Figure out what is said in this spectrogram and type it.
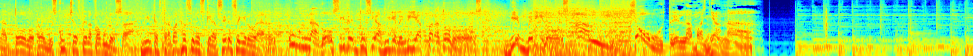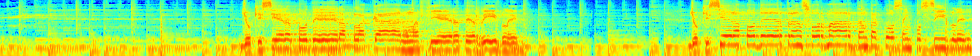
A todos los radioescuchas de la fabulosa, mientras trabajas en los quehaceres en el hogar, una dosis de entusiasmo y alegría para todos. Bienvenidos al Show de la Mañana. Yo quisiera poder aplacar una fiera terrible. Yo quisiera poder transformar tanta cosa imposible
